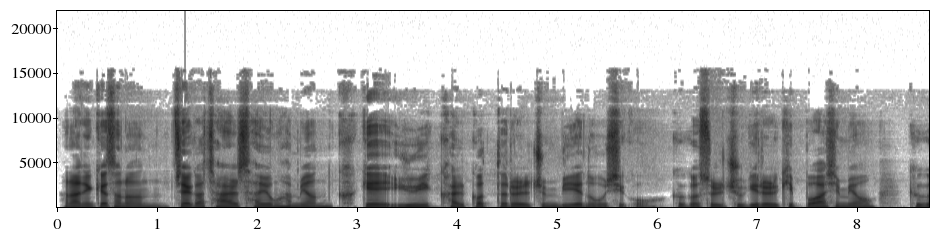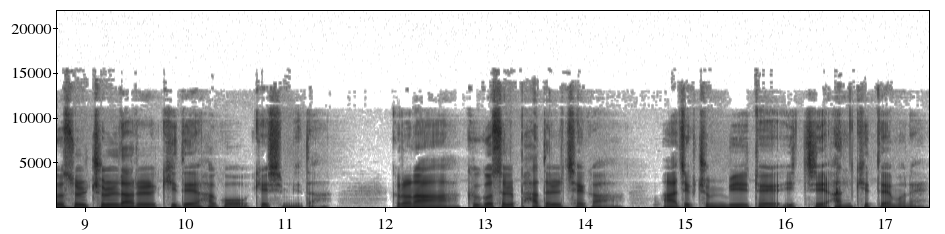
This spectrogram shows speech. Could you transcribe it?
하나님께서는 제가 잘 사용하면 크게 유익할 것들을 준비해 놓으시고 그것을 주기를 기뻐하시며 그것을 줄 날을 기대하고 계십니다. 그러나 그것을 받을 제가 아직 준비되어 있지 않기 때문에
